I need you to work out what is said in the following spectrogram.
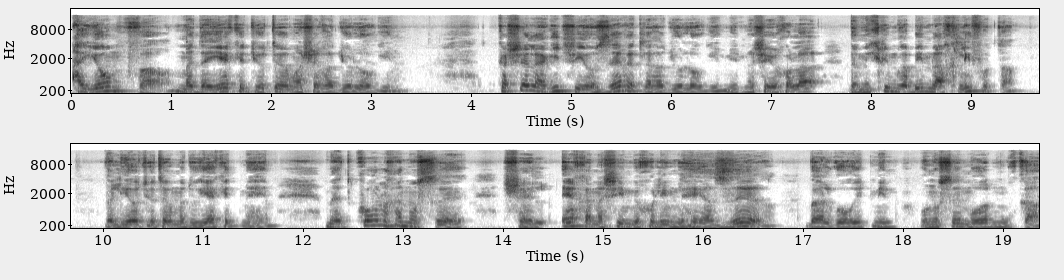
היום כבר מדייקת יותר מאשר רדיולוגים. קשה להגיד שהיא עוזרת לרדיולוגים, מפני שהיא יכולה במקרים רבים להחליף אותם ולהיות יותר מדויקת מהם. זאת אומרת, כל הנושא של איך אנשים יכולים להיעזר באלגוריתמים הוא נושא מאוד מורכב,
